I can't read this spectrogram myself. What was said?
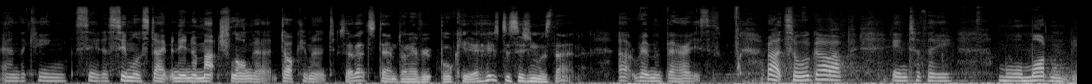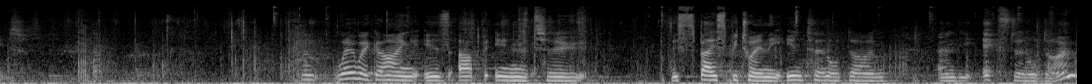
and the king said a similar statement in a much longer document. So that's stamped on every book here. Whose decision was that? Uh, Redmond Barry's. Right, so we'll go up into the more modern bit. So where we're going is up into this space between the internal dome and the external dome,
